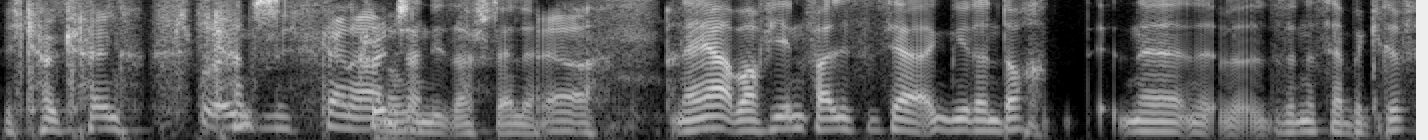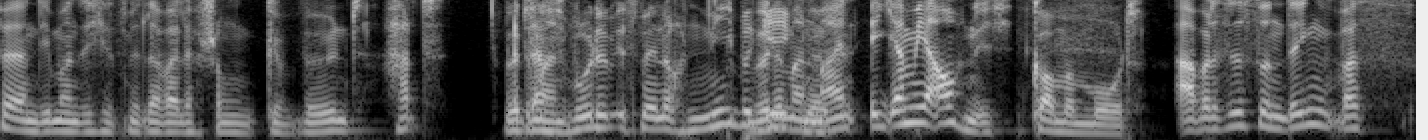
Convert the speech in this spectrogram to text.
Ich kann kein, ich kann nicht, keine Ahnung. Cringe an dieser Stelle. Ja. Naja, aber auf jeden Fall ist es ja irgendwie dann doch, eine, sind es ja Begriffe, an die man sich jetzt mittlerweile schon gewöhnt hat. Würde Das man, wurde, ist mir noch nie würde begegnet. man meinen. Ja, mir auch nicht. Gomme-Mode. Aber das ist so ein Ding, was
